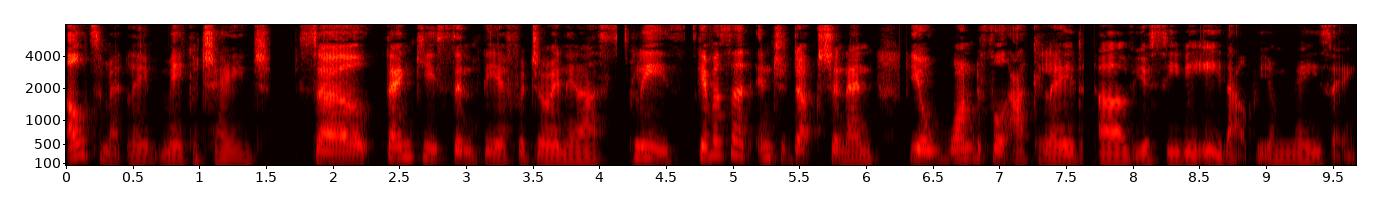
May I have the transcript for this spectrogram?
ultimately make a change. So, thank you, Cynthia, for joining us. Please give us an introduction and your wonderful accolade of your CBE. That would be amazing.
